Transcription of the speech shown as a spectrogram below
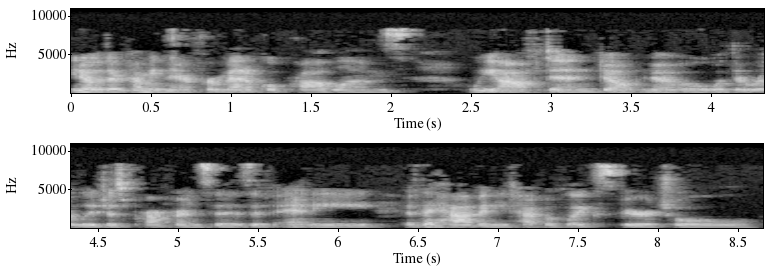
You know, they're coming there for medical problems. We often don't know what their religious preference is, if any, if they have any type of like spiritual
